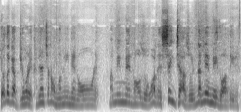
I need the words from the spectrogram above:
ယောသက်ကပြောတယ်ခင်ဗျားကျွန်တော်မမေ့နဲ့တော့တဲ့မမေ့မဲ့တော့ဆိုဟောလေစိတ်ချဆိုနှစ်နှစ်မေ့သွားသေးတယ်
